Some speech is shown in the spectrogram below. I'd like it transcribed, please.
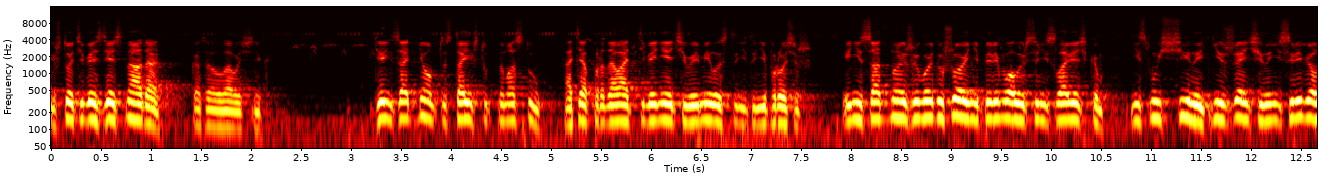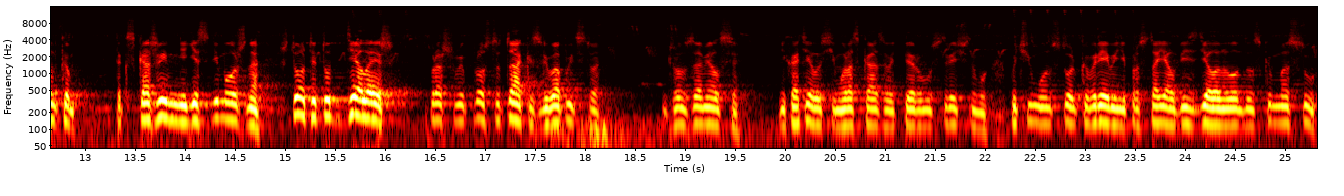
и что тебе здесь надо», — сказал лавочник. «День за днем ты стоишь тут на мосту, хотя продавать тебе нечего и милостыни ты не просишь. И ни с одной живой душой не перемолвишься ни словечком, ни с мужчиной, ни с женщиной, ни с ребенком. Так скажи мне, если можно, что ты тут делаешь?» Спрашиваю просто так, из любопытства. Джон замялся. Не хотелось ему рассказывать первому встречному, почему он столько времени простоял без дела на лондонском мосту.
